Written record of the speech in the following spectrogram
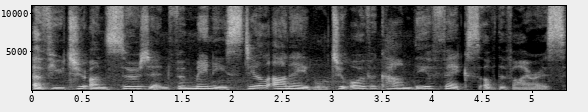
A future uncertain for many still unable to overcome the effects of the virus.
